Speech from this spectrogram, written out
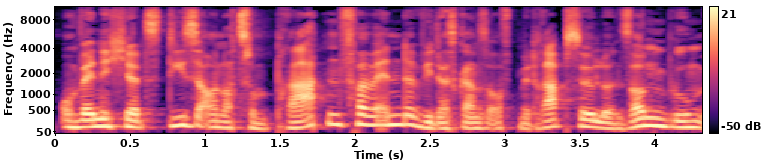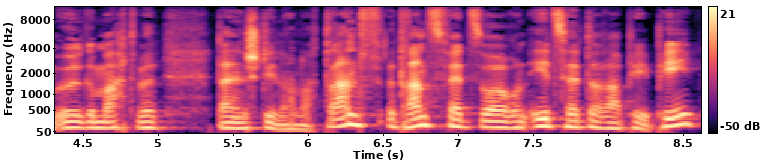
Und wenn ich jetzt diese auch noch zum Braten verwende, wie das ganz oft mit Rapsöl und Sonnenblumenöl gemacht wird, dann entstehen auch noch Trans Transfettsäuren etc. pp.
